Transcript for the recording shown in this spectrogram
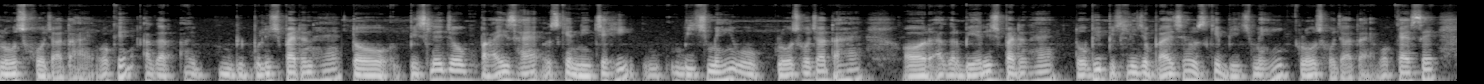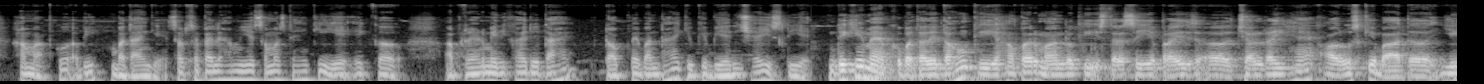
क्लोज हो जाता है ओके अगर बुलिश पैटर्न है तो पिछले जो प्राइस है, उसके नीचे ही, बीच में ही वो क्लोज हो जाता है, और अगर बियरिश पैटर्न है तो भी पिछली जो प्राइस है, उसके बीच में ही क्लोज हो जाता है। वो कैसे, हम आपको अभी बताएँगे। सबसे पहले हम ये समझते हैं कि ये एक अप ट्रेंड में दिखाई देता है टॉप में बनता है क्योंकि बियरिज है इसलिए। देखिए, मैं आपको बता देता हूँ कि यहाँ पर मान लो कि इस तरह से ये प्राइस चल रही है और उसके बाद ये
